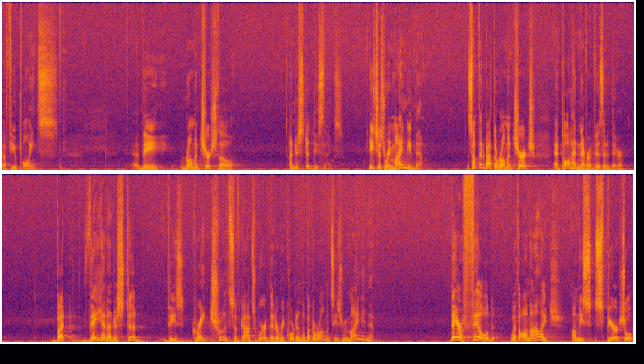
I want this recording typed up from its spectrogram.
a, a few points. The Roman church, though, understood these things. He's just reminding them. Something about the Roman church, and Paul had never visited there, but they had understood these great truths of God's word that are recorded in the book of Romans. He's reminding them. They are filled with all knowledge on these spiritual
